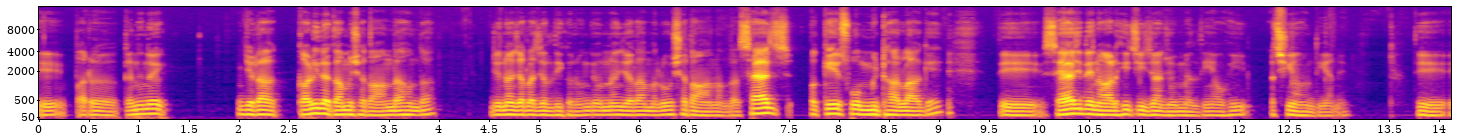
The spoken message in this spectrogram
ਤੇ ਪਰ ਕਹਿੰਦੇ ਹੁੰਦੇ ਜਿਹੜਾ ਕਾਲੀ ਦਾ ਕੰਮ ਸ਼ੈਤਾਨ ਦਾ ਹੁੰਦਾ, ਜਿੰਨਾ ਜ਼ਿਆਦਾ ਜਲਦੀ ਕਰੋਗੇ ਉਨਾ ਜ਼ਿਆਦਾ ਮਤਲਬ ਸ਼ੈਤਾਨ ਹੁੰਦਾ। ਸਹਿਜ ਪੱਕੇ ਸੋ ਮਿੱਠਾ ਲਾ ਕੇ ਤੇ ਸਹਿਜ ਦੇ ਨਾਲ ਹੀ ਚੀਜ਼ਾਂ ਜੋ ਮਿਲਦੀਆਂ ਉਹੀ ਅੱਛੀਆਂ ਹੁੰਦੀਆਂ ਨੇ। ਤੇ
